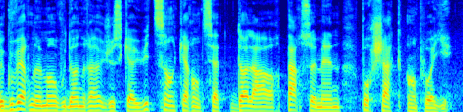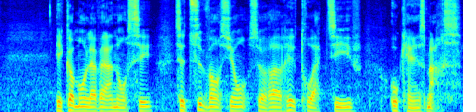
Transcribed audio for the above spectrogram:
le gouvernement vous donnera jusqu'à 847 dollars par semaine pour chaque employé. Et comme on l'avait annoncé, cette subvention sera rétroactive au 15 mars.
